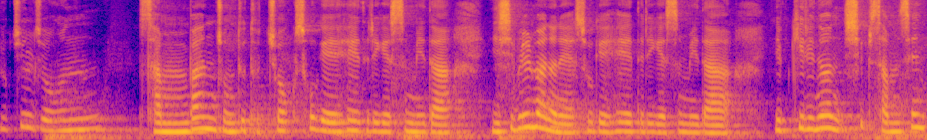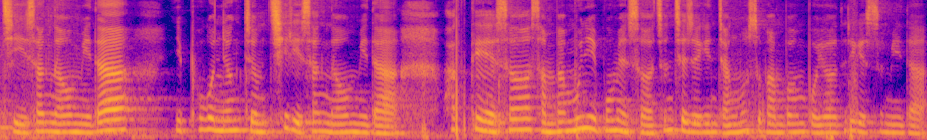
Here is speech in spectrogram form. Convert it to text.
육질 좋은 삼반 중투 두촉 소개해 드리겠습니다. 21만 원에 소개해 드리겠습니다. 잎 길이는 13cm 이상 나옵니다. 잎 폭은 0.7 이상 나옵니다. 확대해서 삼반 무늬 보면서 전체적인 장모습 한번 보여드리겠습니다.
